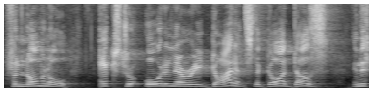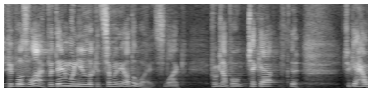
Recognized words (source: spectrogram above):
phenomenal, extraordinary guidance that God does in this people's life. But then when you look at some of the other ways, like, for example, check out, check out how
